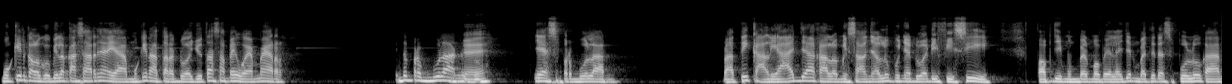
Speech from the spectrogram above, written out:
mungkin kalau gue bilang kasarnya ya mungkin antara 2 juta sampai UMR. Itu per bulan Oke. itu. Yes per bulan. Berarti kali aja kalau misalnya lu punya dua divisi. PUBG Mobile Mobile Legend berarti ada 10 kan.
